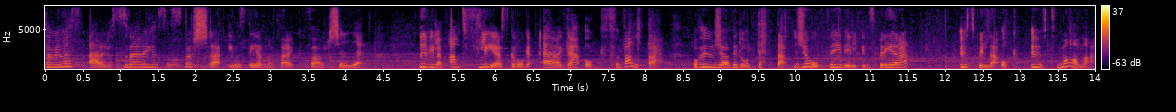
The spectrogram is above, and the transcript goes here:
Feminvest är Sveriges största investeringsnätverk för tjejer. Vi vill att allt fler ska våga äga och förvalta. Och hur gör vi då detta? Jo, vi vill inspirera, utbilda och utmana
